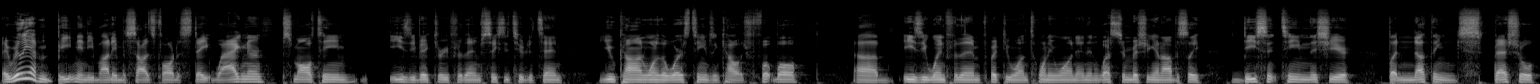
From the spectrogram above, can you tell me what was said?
they really haven't beaten anybody besides Florida State. Wagner, small team, easy victory for them, 62 to 10. UConn, one of the worst teams in college football. Uh, easy win for them, 51 21. And then Western Michigan, obviously, decent team this year, but nothing special.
